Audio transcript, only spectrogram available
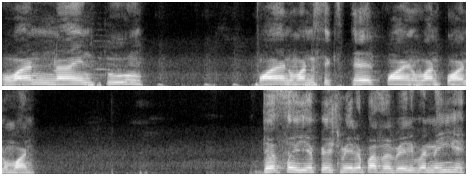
One nine two point one six eight point one point one दोस्तों ये पेज मेरे पास अवेलेबल नहीं है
